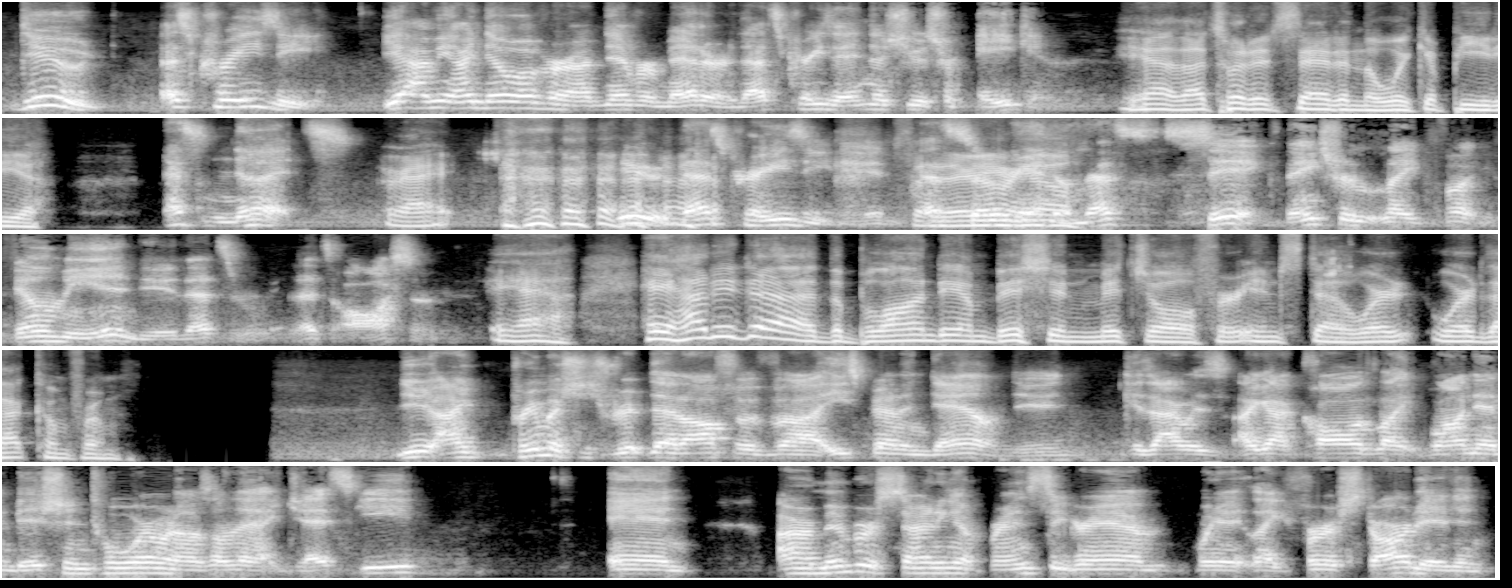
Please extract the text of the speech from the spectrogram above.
Dude, that's crazy. Yeah, I mean, I know of her. I've never met her. That's crazy. I didn't know she was from Aiken. Yeah, that's what it said in the Wikipedia. That's nuts. Right. Dude, that's crazy, dude. So that's so you go. random. That's sick. Thanks for like fucking filling me in, dude. That's that's awesome. Yeah. Hey, how did uh, the blonde ambition Mitchell for Insta? Where where did that come from? Dude, I pretty much just ripped that off of uh, Eastbound and Down, dude. Because I was I got called like Blonde Ambition tour when I was on that jet ski, and I remember signing up for Instagram when it like first started, and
